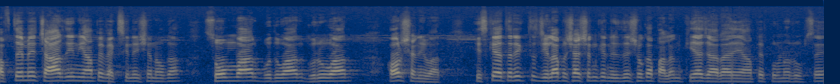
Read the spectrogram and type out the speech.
हफ़्ते में चार दिन यहाँ पे वैक्सीनेशन होगा। सोमवार, बुधवार, गुरुवार और शनिवार। इसके अतिरिक्त जिला प्रशासन के निर्देशों का पालन किया जा रहा है यहाँ पे पूर्ण रूप से।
